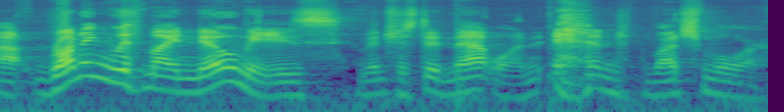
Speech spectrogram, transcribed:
uh, running with my Nomies, I'm interested in that one, and much more.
